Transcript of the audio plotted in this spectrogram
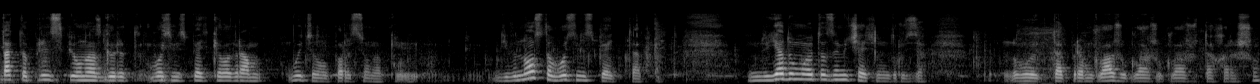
Так-то, в принципе, у нас, говорят, 85 килограмм вытянул поросенок. 90-85 так. Я думаю, это замечательно, друзья. Ой, так прям глажу, глажу, глажу, так хорошо.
